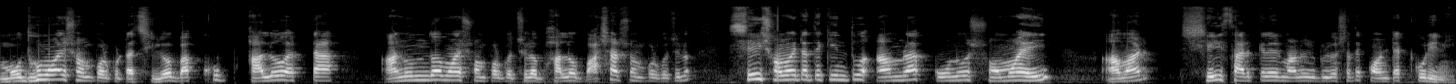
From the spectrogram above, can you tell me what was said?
মধুময় সম্পর্কটা ছিল বা খুব ভালো একটা আনন্দময় সম্পর্ক ছিল ভালোবাসার সম্পর্ক ছিল। সেই সময়টাতে কিন্তু আমরা কোনো সময়েই আমার সেই সার্কেলের মানুষগুলোর সাথে কন্ট্যাক্ট করিনি।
